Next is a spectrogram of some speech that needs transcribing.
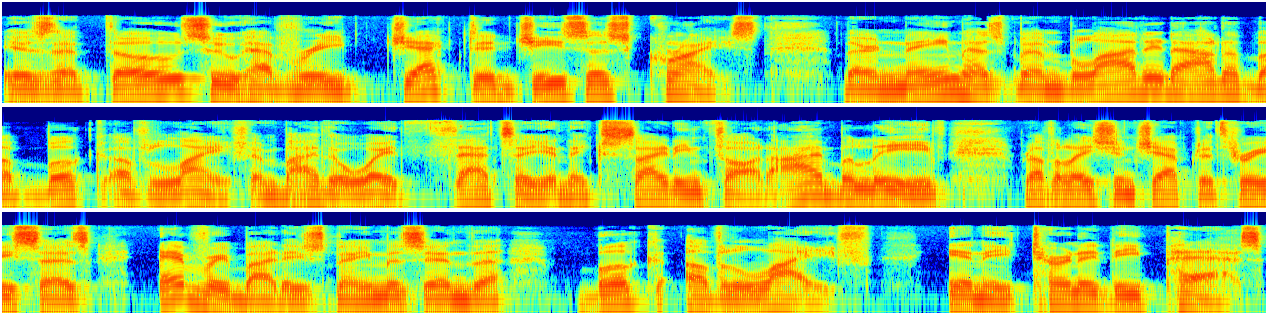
is that those who have rejected Jesus Christ, their name has been blotted out of the book of life. And by the way, that's a, an exciting thought. I believe Revelation chapter 3 says everybody's name is in the book of life in eternity past.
